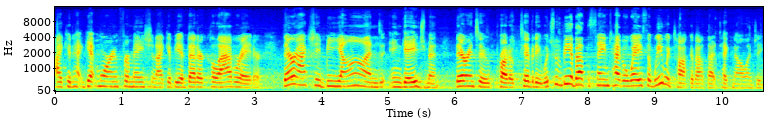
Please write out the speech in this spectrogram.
I could get more information. I could be a better collaborator. They're actually beyond engagement. They're into productivity, which would be about the same type of ways that we would talk about that technology.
